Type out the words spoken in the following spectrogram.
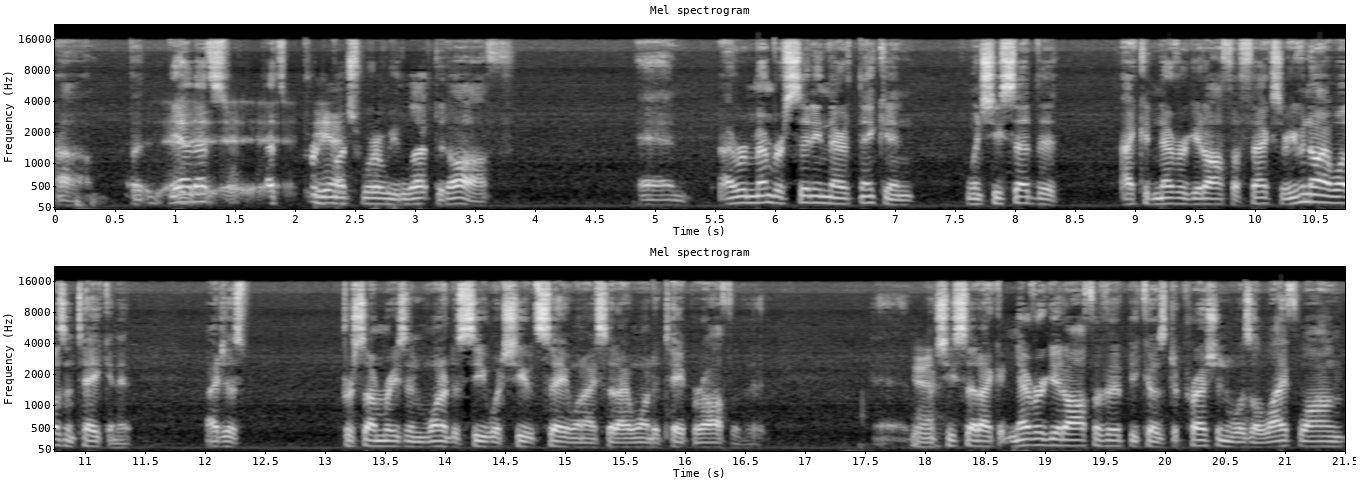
um, but yeah, that's that's pretty yeah. much where we left it off. And I remember sitting there thinking when she said that I could never get off Effexor, even though I wasn't taking it. I just, for some reason, wanted to see what she would say when I said I wanted to taper off of it. And yeah. when she said I could never get off of it because depression was a lifelong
